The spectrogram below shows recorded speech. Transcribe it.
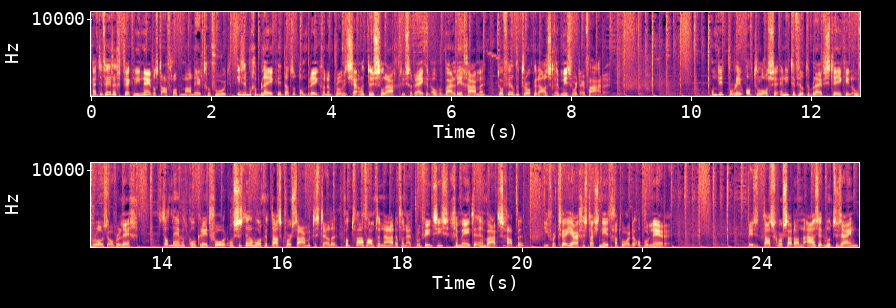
Uit de vele gesprekken die Nijpels de afgelopen maanden heeft gevoerd, is hem gebleken dat het ontbreken van een provinciale tussenlaag tussen rijk en openbaar lichamen door veel betrokkenen als een gemis wordt ervaren. Om dit probleem op te lossen en niet te veel te blijven steken in oeverloos overleg, stelt Nijpels concreet voor om zo snel mogelijk een taskforce samen te stellen van 12 ambtenaren vanuit provincies, gemeenten en waterschappen, die voor twee jaar gestationeerd gaat worden op Bonaire. Deze taskforce zou dan een aanzet moeten zijn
